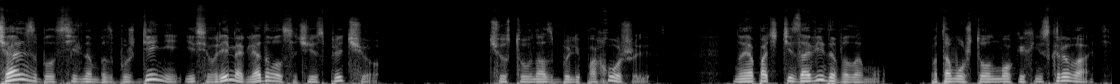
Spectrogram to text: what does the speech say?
Чарльз был в сильном возбуждении и все время оглядывался через плечо. Чувства у нас были похожие но я почти завидовал ему, потому что он мог их не скрывать.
